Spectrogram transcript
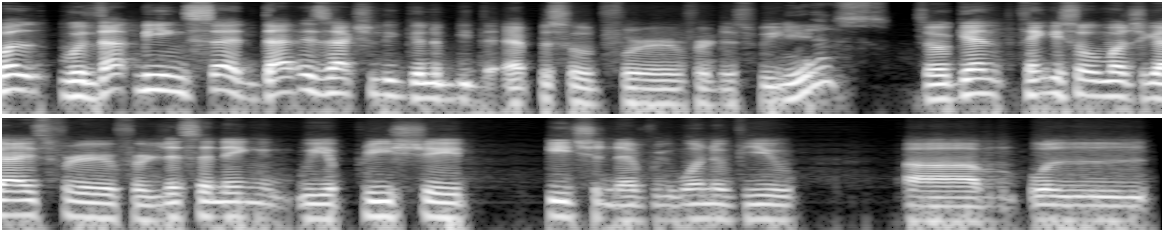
Well, with that being said, that is actually gonna be the episode for for this week. Yes. So again, thank you so much guys for for listening. We appreciate each and every one of you. Um we'll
